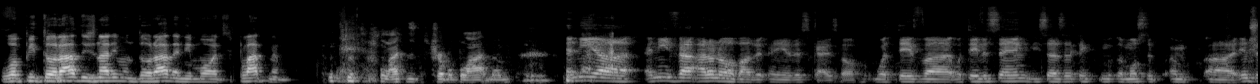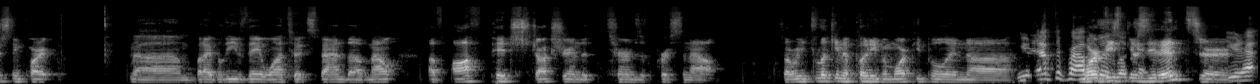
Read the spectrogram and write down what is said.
Well, Dorado is not even Dorado anymore; it's platinum. That's triple platinum. Any uh any va- I don't know about it, any of this guys though. What Dave uh what David's saying, he says I think the most um, uh, interesting part um but I believe they want to expand the amount of off-pitch structure in the terms of personnel. So are we looking to put even more people in uh you'd have to probably more vice presidents or you'd have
